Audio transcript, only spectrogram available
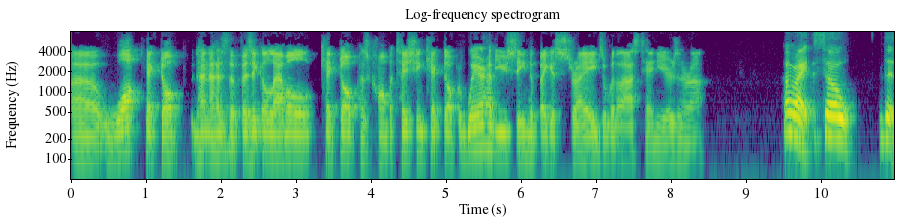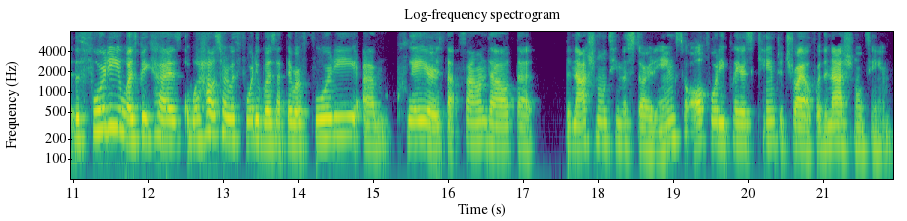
uh, what kicked up? And has the physical level kicked up? Has competition kicked up? Where have you seen the biggest strides over the last ten years in Iran? All right, so the the 40 was because well how it started with 40 was that there were 40 um, players that found out that the national team is starting. So all 40 players came to try out for the national team.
